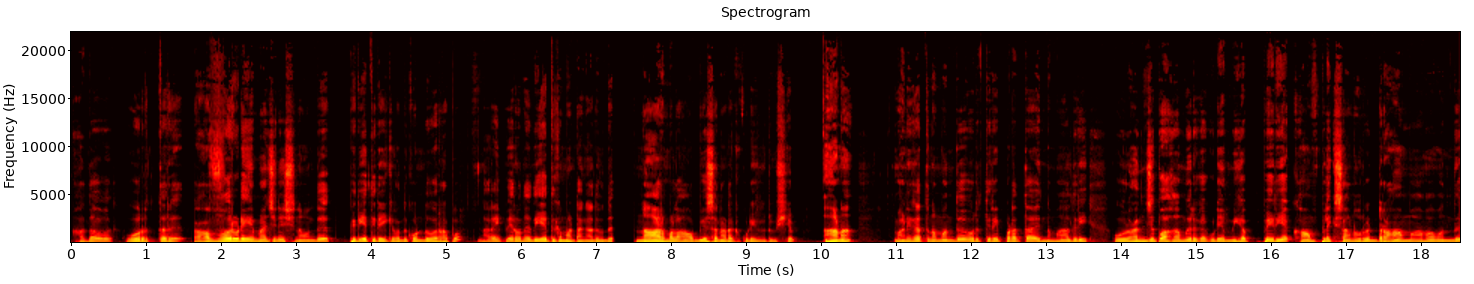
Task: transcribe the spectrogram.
அதை ஒருத்தர் அவருடைய இமேஜினேஷனை வந்து பெரிய திரைக்கு வந்து கொண்டு வர்றப்போ நிறைய பேர் வந்து இதை ஏற்றுக்க மாட்டாங்க. அது வந்து நார்மலாக ஆப்வியஸாக நடக்கக்கூடிய ஒரு விஷயம். ஆனால் மணிரத்னம் வந்து ஒரு திரைப்படத்தை இந்த மாதிரி ஒரு அஞ்சு பாகம் இருக்கக்கூடிய மிகப்பெரிய காம்ப்ளெக்ஸான ஒரு ட்ராமாவை வந்து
